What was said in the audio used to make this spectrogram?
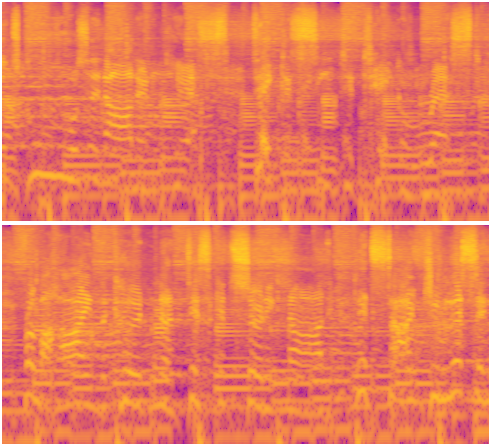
Goblins, ghouls, and on yes. Take a seat and take a rest. From behind the curtain, a disconcerting nod. It's time to listen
